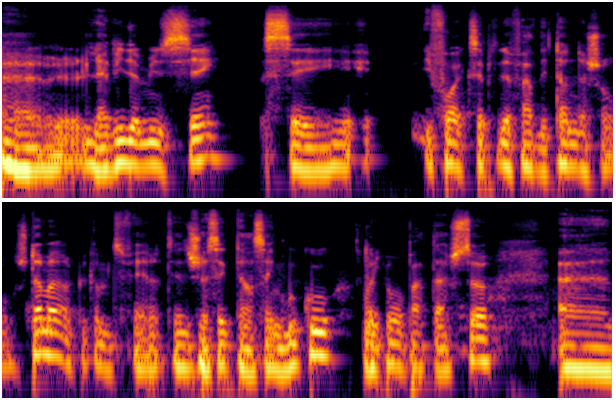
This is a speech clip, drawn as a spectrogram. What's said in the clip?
Euh, la vie de musicien, c'est il faut accepter de faire des tonnes de choses. Justement, un peu comme tu fais. Là. Je sais que tu enseignes beaucoup. Oui. peu, on partage ça. Euh,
